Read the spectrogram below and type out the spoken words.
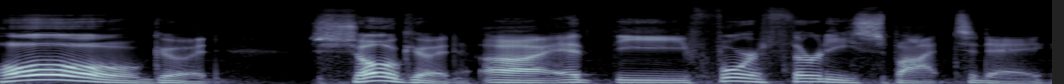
so good, so good uh, at the 4:30 spot today.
